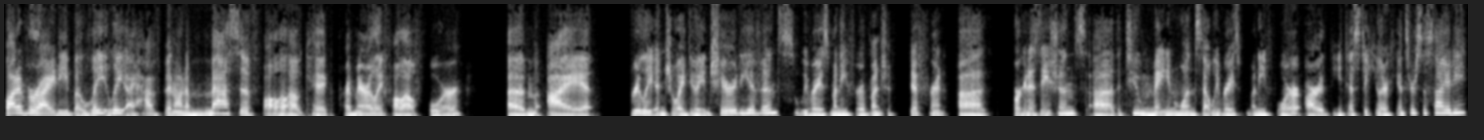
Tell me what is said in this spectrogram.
a lot of variety, but lately I have been on a massive Fallout kick, primarily Fallout 4. Um, I really enjoy doing charity events. We raise money for a bunch of different uh, organizations. Uh, the two main ones that we raise money for are the Testicular Cancer Society,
